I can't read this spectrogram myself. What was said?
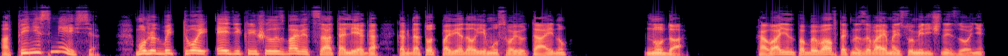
А ты не смейся. Может быть, твой Эдик решил избавиться от Олега, когда тот поведал ему свою тайну? Ну да. Хованин побывал в так называемой сумеречной зоне.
